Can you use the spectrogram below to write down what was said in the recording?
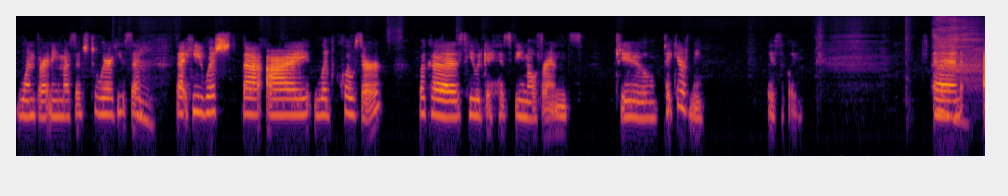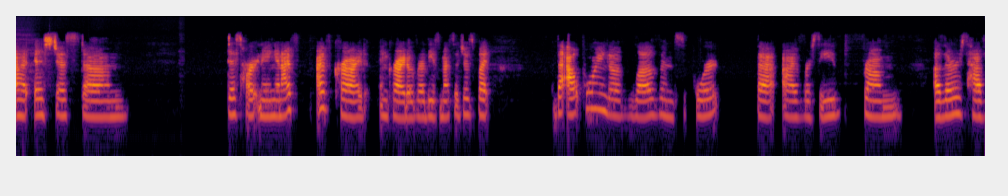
one threatening message to where he said mm. that he wished that I lived closer because he would get his female friends to take care of me, basically. And uh, it's just um, disheartening and I've I've cried and cried over these messages, but the outpouring of love and support that I've received from others have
